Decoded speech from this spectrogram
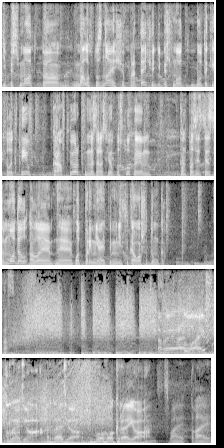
Depeche Mode, то мало хто знає, що про те, що Depeche Mode був такий колектив Kraftwerk. Ми зараз його послухаємо. Композиція The Model, але е, от порівняйте, мені цікава ваша думка. Раз. Ре Лайф Радіо. Радіо твого краю. 1, 2, 3,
